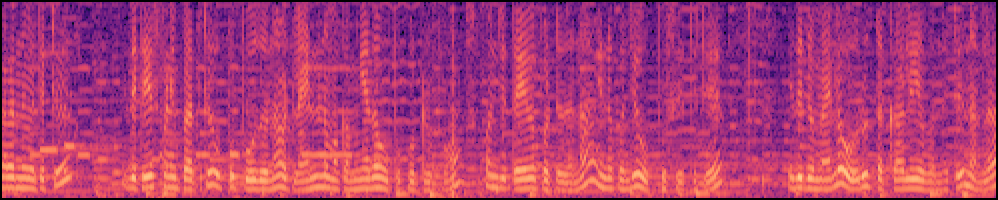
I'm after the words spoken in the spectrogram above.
கலந்து வந்துட்டு இதை டேஸ்ட் பண்ணி பார்த்துட்டு உப்பு போதும்னா விடலாம் இன்னும் நம்ம கம்மியாக தான் உப்பு போட்டிருப்போம். ஸோ கொஞ்சம் தேவைப்பட்டதுன்னா இன்னும் கொஞ்சம் உப்பு சேர்த்துட்டு இதுக்கு மேலே ஒரு தக்காளியை வந்துட்டு நல்லா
